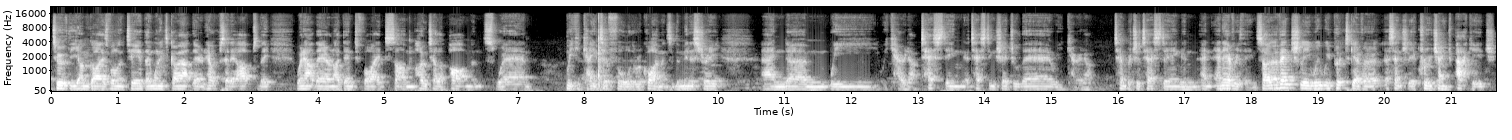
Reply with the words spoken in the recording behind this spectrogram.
two of the young guys volunteered. They wanted to go out there and help set it up. So they went out there and identified some hotel apartments where we could cater for the requirements of the ministry. And um, we we carried out testing, a testing schedule there. We carried out temperature testing and, and, and everything. So eventually we, we put together essentially a crew change package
